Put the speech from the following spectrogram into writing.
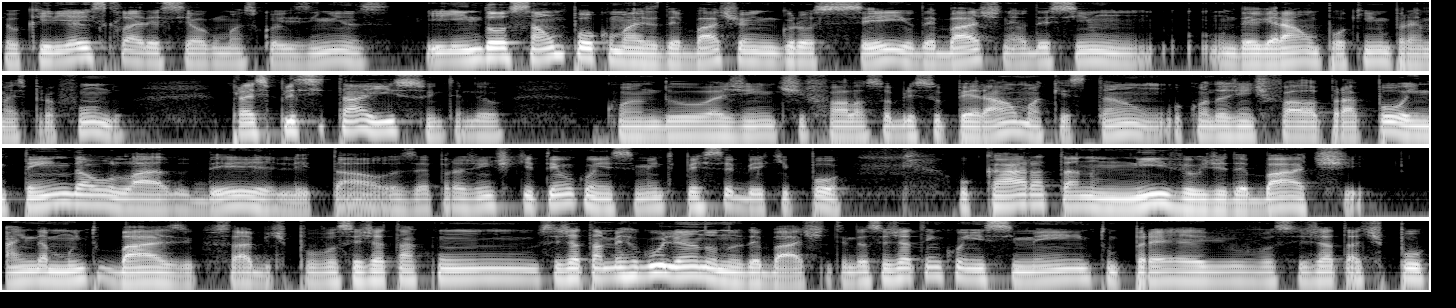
eu queria esclarecer algumas coisinhas e endossar um pouco mais o debate. Eu engrossei o debate, né? Eu desci um, um degrau um pouquinho para ir mais profundo, para explicitar isso, entendeu? Quando a gente fala sobre superar uma questão, ou quando a gente fala para, pô, entenda o lado dele e tal, é pra gente que tem o conhecimento perceber que, pô, o cara tá num nível de debate ainda muito básico, sabe? Tipo, você já tá com. Você já tá mergulhando no debate, entendeu? Você já tem conhecimento prévio, você já tá, tipo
